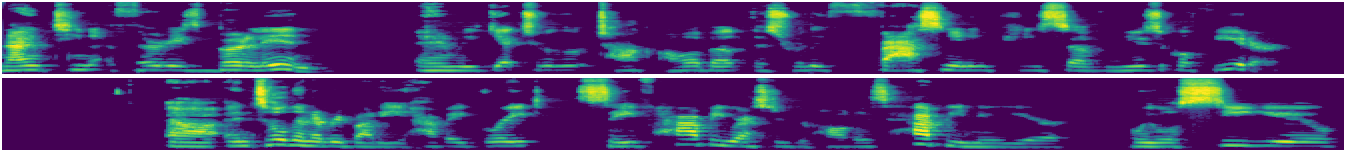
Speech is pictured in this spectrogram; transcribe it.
1930s Berlin and we get to talk all about this really fascinating piece of musical theater. Uh, until then, everybody, have a great, safe, happy rest of your holidays. Happy New Year. We will see you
